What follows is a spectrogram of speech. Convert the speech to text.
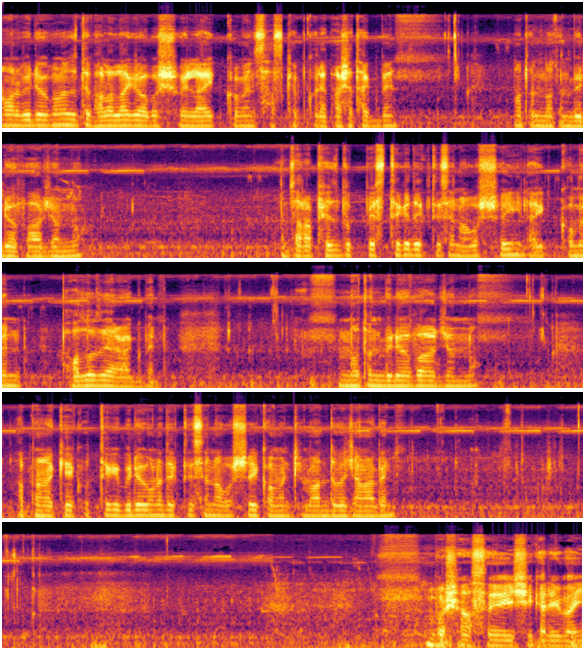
আমার ভিডিওগুলো যদি ভালো লাগে, অবশ্যই লাইক কমেন্ট সাবস্ক্রাইব করে পাশে থাকবেন নতুন নতুন ভিডিও পাওয়ার জন্য। যারা ফেসবুক পেজ থেকে দেখতেছেন, অবশ্যই লাইক কমেন্ট ফলো দিয়ে রাখবেন নতুন ভিডিও পাওয়ার জন্য। আপনারা কে থেকে ভিডিওগুলো দেখতেছেন, অবশ্যই কমেন্টের মাধ্যমে জানাবেন। বসে আছে এই শিকারি ভাই।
